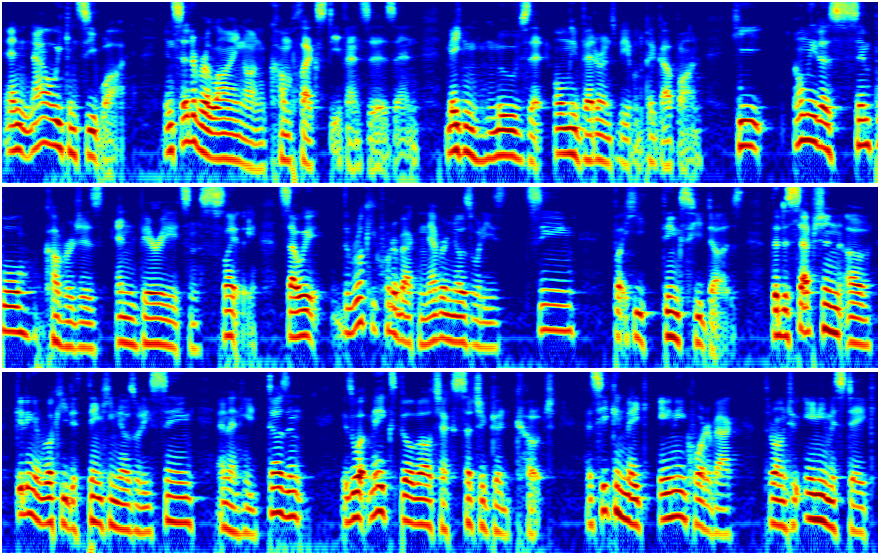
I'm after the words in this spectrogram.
and now we can see why. Instead of relying on complex defenses and making moves that only veterans will be able to pick up on, he only does simple coverages and varies them slightly. So we, the rookie quarterback never knows what he's seeing, but he thinks he does. The deception of getting a rookie to think he knows what he's seeing and then he doesn't is what makes Bill Belichick such a good coach, as he can make any quarterback throw into any mistake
